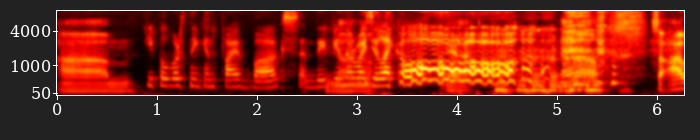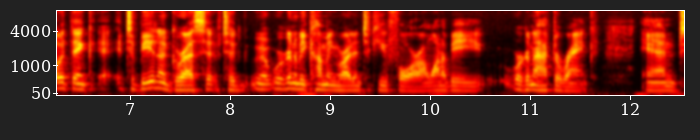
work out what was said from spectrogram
Um, People were thinking five bucks, and they've been No, no. already like, oh. no. So I would think eh, to be an aggressive to we're going to be coming right into Q4. I want to be we're going to have to rank, and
